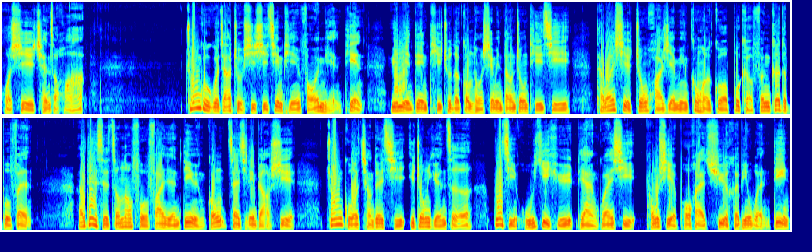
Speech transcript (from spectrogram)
我是陈子华。中国国家主席习近平访问缅甸，与缅甸提出的共同声明当中提及，台湾是中华人民共和国不可分割的部分。而对此，总统府发言人丁允恭在今天表示，中国强推其一中原则，不仅无益于两岸关系，同时也破坏区域和平稳定，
